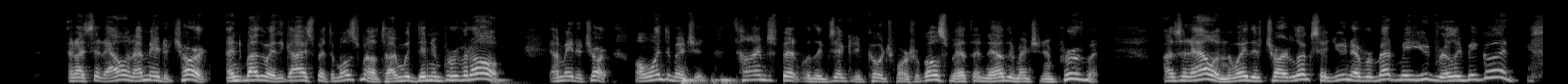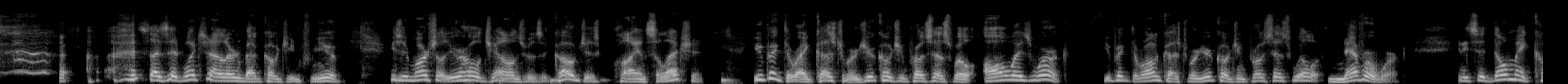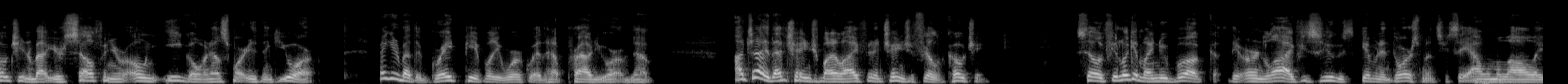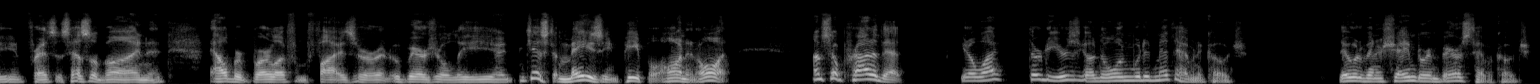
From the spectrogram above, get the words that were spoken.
And I said, Alan, I made a chart. And by the way, the guy I spent the most amount of time with didn't improve at all. I made a chart on one dimension, time spent with executive coach Marshall Goldsmith, and the other dimension, improvement. I said, Alan, the way this chart looks, had you never met me, you'd really be good. so I said, What should I learn about coaching from you? He said, Marshall, your whole challenge as a coach is client selection. You pick the right customers, your coaching process will always work. You pick the wrong customer, your coaching process will never work. And he said, Don't make coaching about yourself and your own ego and how smart you think you are. Make it about the great people you work with and how proud you are of them. I'll tell you, that changed my life and it changed the field of coaching. So if you look at my new book, The Earned Life, you see who's given endorsements. You see Alan Mulally and Frances Hesselbein and Albert Bourla from Pfizer and Hubert Joly and just amazing people on and on. I'm so proud of that. You know why? 30 years ago, no one would admit to having a coach. They would have been ashamed or embarrassed to have a coach.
